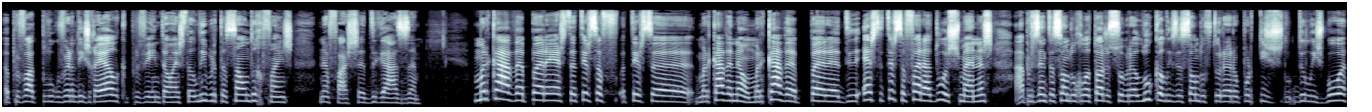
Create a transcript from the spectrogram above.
aprovado pelo governo de Israel, que prevê então esta libertação de reféns na faixa de Gaza marcada para esta terça, terça marcada não, marcada para de esta terça-feira há duas semanas a apresentação do relatório sobre a localização do futuro aeroporto de Lisboa.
